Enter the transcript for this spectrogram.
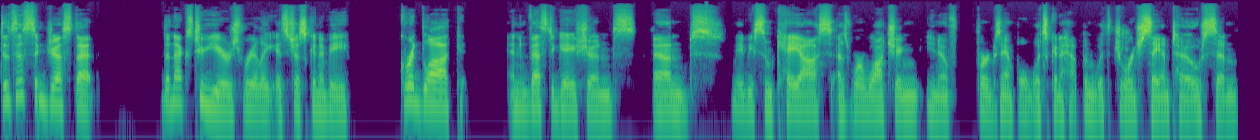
does this suggest that the next two years really it's just going to be gridlock and investigations and maybe some chaos as we're watching, you know, for example, what's going to happen with George Santos and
